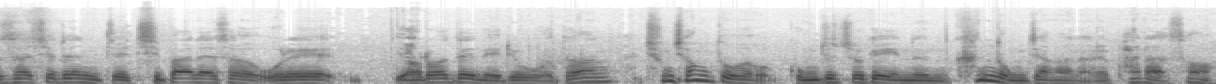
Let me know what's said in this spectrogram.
그래서 사실은 이제 집안에서 올해 여러 대 내려오던 충청도 공주 쪽에 있는 큰 농장 하나를 팔아서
